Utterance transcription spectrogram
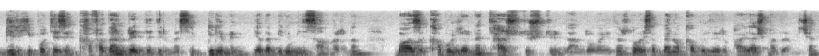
Bir hipotezin kafadan reddedilmesi bilimin ya da bilim insanlarının bazı kabullerine ters düştüğünden dolayıdır. Dolayısıyla ben o kabulleri paylaşmadığım için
